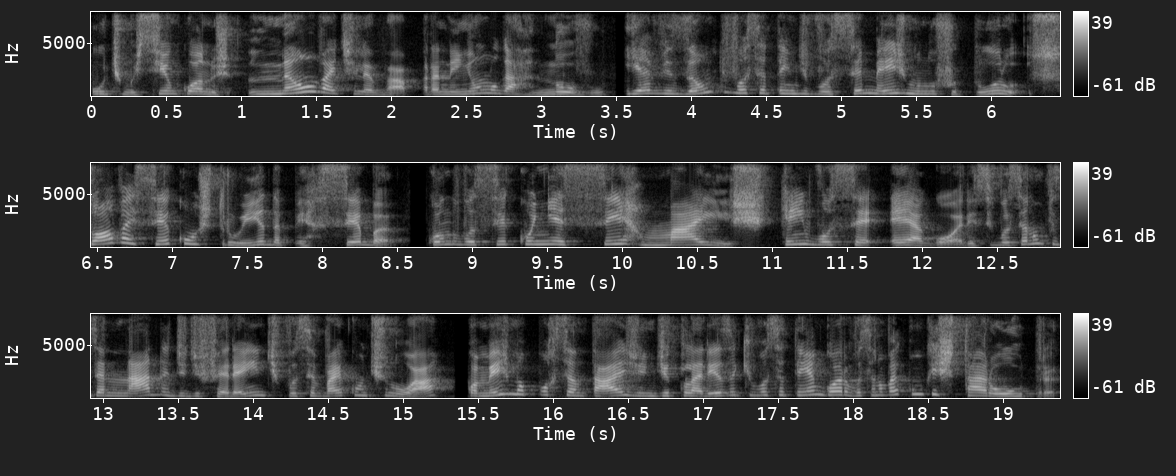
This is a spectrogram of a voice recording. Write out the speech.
últimos cinco anos não vai te levar para nenhum lugar novo. E a visão que você tem de você mesmo no futuro só vai ser construída, perceba, quando você conhecer mais quem você é agora. E se você não fizer nada de diferente, você vai continuar com a mesma porcentagem de clareza que você tem agora. Você não vai conquistar outra.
